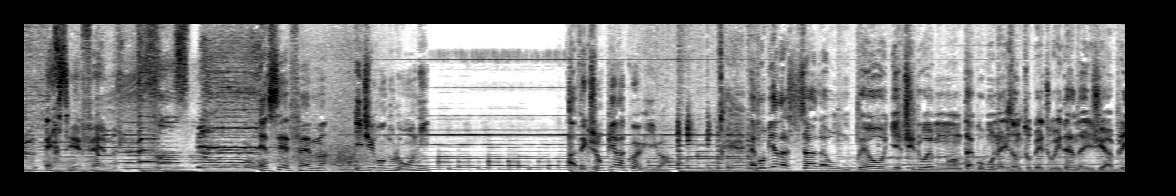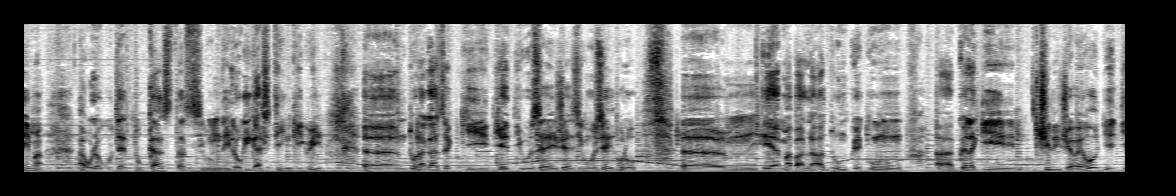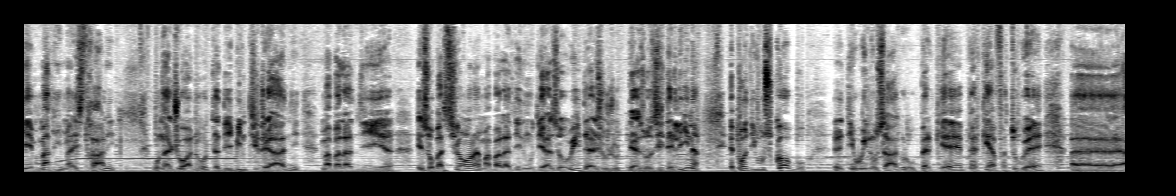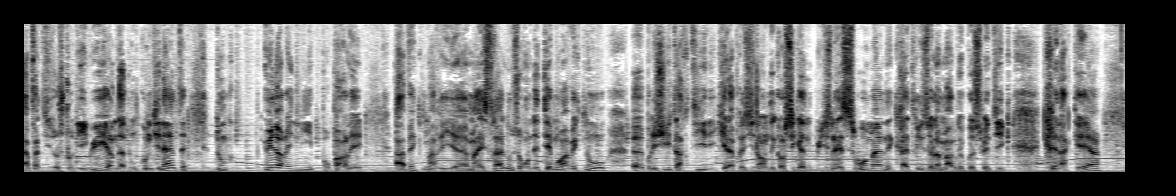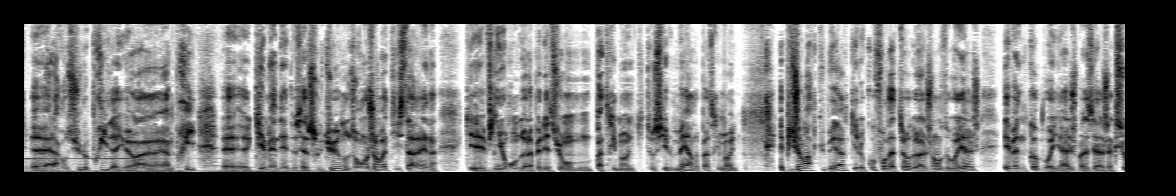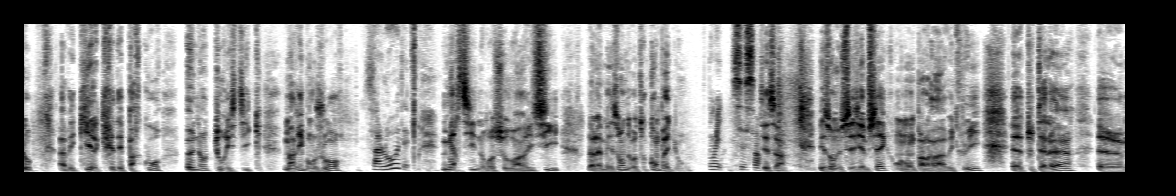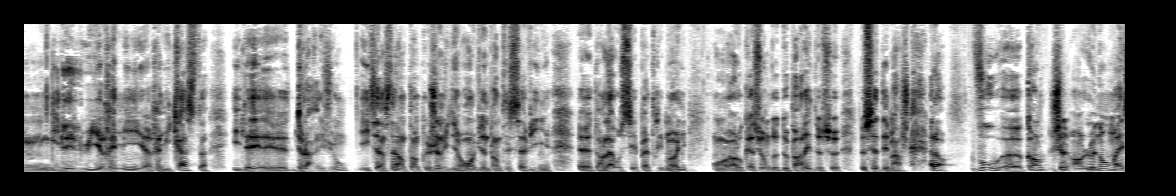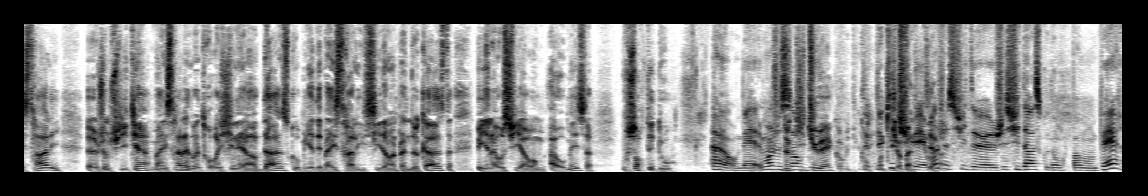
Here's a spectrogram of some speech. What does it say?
Bleu RCFM. RCFM, Igi Randuloni avec Jean-Pierre Aquaviva. Abbiamo via strada un che oggi ci troviamo in comune di Santo Peggio di Tenda, diceva prima, a quello che ho detto casta, uno dei luoghi castinchi qui, eh, di una casa che è di XVI secolo, eh, e a Maballa, dunque, con eh, quella che ci riceve oggi è Marie Maestrali, una giovanota di 23 anni, Maballa di eh, esobazione, Maballa di nudi a Zovida, di Azosidellina, e poi di un scopo eh, di Winusagro, perché perché, ha fatto qui, euh, ha fatto i studi qui, è andato un continente. Donc, une heure et demie pour parler avec Marie euh, Maestral. Nous aurons des témoins avec nous. Euh, Brigitte Artili, qui est la présidente des Corsican Business Women et créatrice de la marque de cosmétiques Crenaker. Euh, elle a reçu le prix d'ailleurs, hein, un prix euh, qui émanait de cette structure. Nous aurons Jean-Baptiste Arène, qui est vigneron de l'appellation Patrimoine, qui est aussi le maire de Patrimoine. Et puis Jean-Marc Hubert, qui est le cofondateur de l'agence de voyage Evencom Voyage, basée à Ajaccio, avec qui elle crée des parcours touristiques. Marie, bonjour. Salut. Merci de nous recevoir ici, dans la maison de votre compagnon. Oui, c'est ça. C'est ça. Maison du XVIe siècle, on en parlera avec lui euh, tout à l'heure. Euh, il est lui Rémi Rémi Cast, il est de la région, il s'installe en tant que jeune vigneron, il vient de planter sa vigne euh, dans l'AOC Patrimoine. On aura l'occasion de, de, parler de ce de cette démarche. Alors, vous, euh, quand je, le nom Maestrali, euh, je me suis dit tiens, Maestrali doit être originaire d'As, comme il y a des Maestrali ici dans la plaine de Cast, mais il y en a aussi à, à Omès. Vous sortez d'où? Alors, ben, moi je de sors qui de, tu es, comme, de, de qui tu es. Moi je suis de, je suis d'Asco, donc par mon père.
